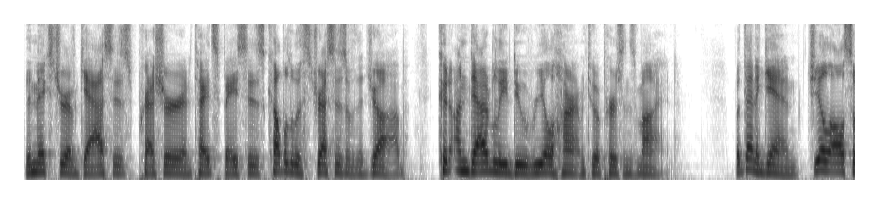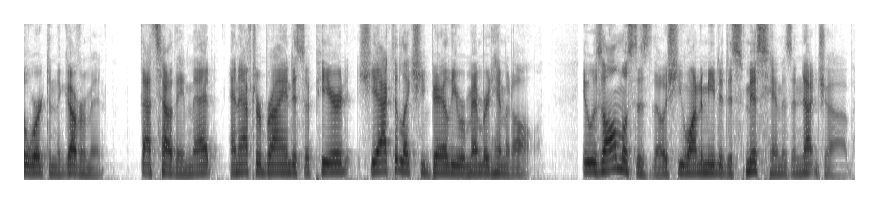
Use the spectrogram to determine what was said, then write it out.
The mixture of gases, pressure, and tight spaces, coupled with stresses of the job, could undoubtedly do real harm to a person's mind. But then again, Jill also worked in the government. That's how they met, and after Brian disappeared, she acted like she barely remembered him at all. It was almost as though she wanted me to dismiss him as a nut job.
